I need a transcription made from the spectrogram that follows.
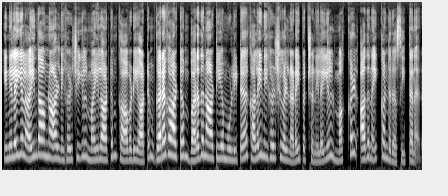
இந்நிலையில் ஐந்தாம் நாள் நிகழ்ச்சியில் மயிலாட்டம் காவடியாட்டம் கரகாட்டம் பரதநாட்டியம் உள்ளிட்ட கலை நிகழ்ச்சிகள் நடைபெற்ற நிலையில் மக்கள் அதனை கண்டு ரசித்தனர்.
